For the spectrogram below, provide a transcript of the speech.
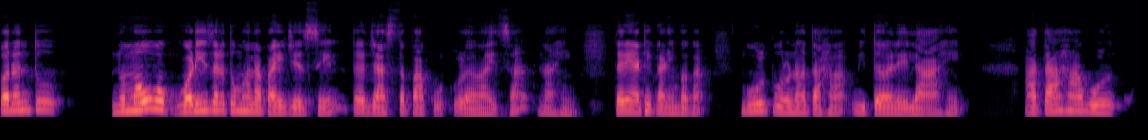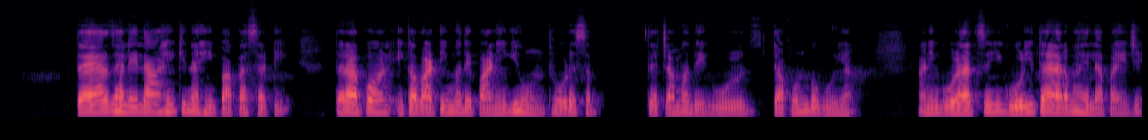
परंतु मऊ वडी जर तुम्हाला पाहिजे असेल तर जास्त पाक उकळवायचा नाही. तर या ठिकाणी बघा गूळ पूर्णत वितळलेला आहे. आता हा गूळ तयार झालेला आहे की नाही पाकासाठी? तर आपण एका वाटीमध्ये पाणी घेऊन थोडंसं त्याच्यामध्ये गूळ टाकून बघूया. आणि गुळाचंही गोळी तयार व्हायला पाहिजे.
